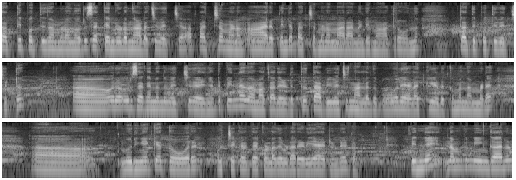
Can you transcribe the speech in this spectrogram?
തത്തിപ്പൊത്തി നമ്മളൊന്ന് ഒരു സെക്കൻഡ് കൂടെ ഒന്ന് അടച്ച് വെച്ച് ആ പച്ചമണം ആ അരപ്പിന്റെ പച്ചമണം മാറാൻ വേണ്ടി മാത്രം ഒന്ന് തത്തിപ്പൊത്തി വെച്ചിട്ട് ഒരു ഒരു സെക്കൻഡ് ഒന്ന് വെച്ച് കഴിഞ്ഞിട്ട് പിന്നെ നമുക്കതെടുത്ത് തവി വെച്ച് നല്ലതുപോലെ ഇളക്കി എടുക്കുമ്പോൾ നമ്മുടെ മുരിങ്ങയ്ക്ക തോരൻ ഉച്ചക്കലത്തേക്കുള്ളത് ഇവിടെ റെഡി ആയിട്ടുണ്ട് കേട്ടോ. പിന്നെ നമുക്ക് മീൻകാരൻ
